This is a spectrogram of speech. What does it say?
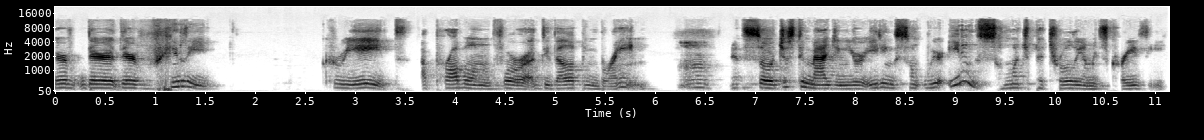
They're they're they're really create a problem for a developing brain. Mm. And so just imagine you're eating so we're eating so much petroleum, it's crazy.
